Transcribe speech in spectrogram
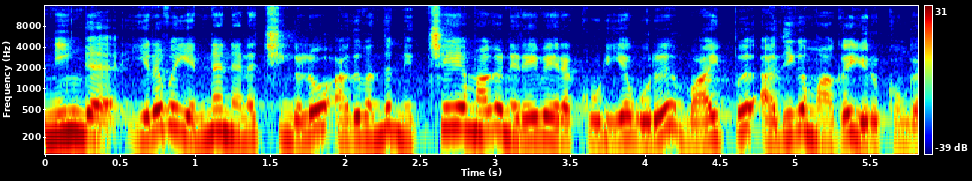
நீங்கள் இரவு என்ன நினச்சிங்களோ அது வந்து நிச்சயமாக நிறைவேறக்கூடிய ஒரு வாய்ப்பு அதிகமாக இருக்குங்க.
